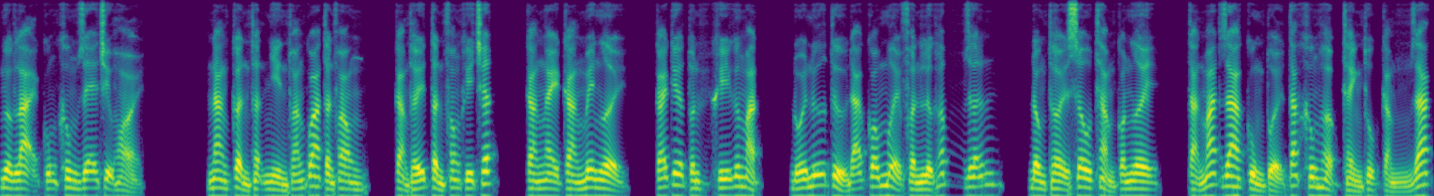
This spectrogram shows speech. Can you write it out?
ngược lại cũng không dễ chịu hỏi. Nàng cẩn thận nhìn thoáng qua Tần Phong, cảm thấy Tần Phong khí chất, càng ngày càng mê người, cái kia tuấn khí gương mặt, đối nữ tử đã có 10 phần lực hấp dẫn, đồng thời sâu thẳm con người, tản mát ra cùng tuổi tác không hợp thành thục cảm giác,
